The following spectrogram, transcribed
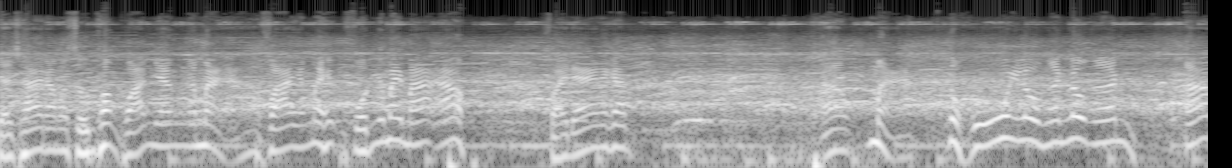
จะใช้รามาสูงข้องขวานยังไม่ฟ้ายังไม่ฝนยังไม่มาเอ้าไฟแดงนะครับเอ้าแหมโอ้โหโล่เงินโล่เงินเอ้า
